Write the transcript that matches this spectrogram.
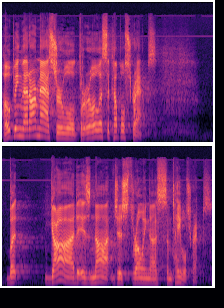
hoping that our master will throw us a couple scraps. But God is not just throwing us some table scraps.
